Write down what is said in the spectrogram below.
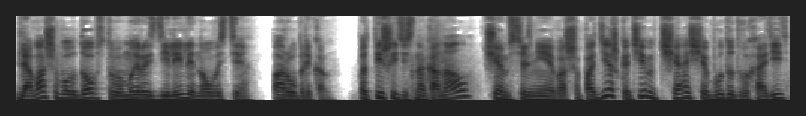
Для вашего удобства мы разделили новости по рубрикам. Подпишитесь на канал. Чем сильнее ваша поддержка, тем чаще будут выходить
